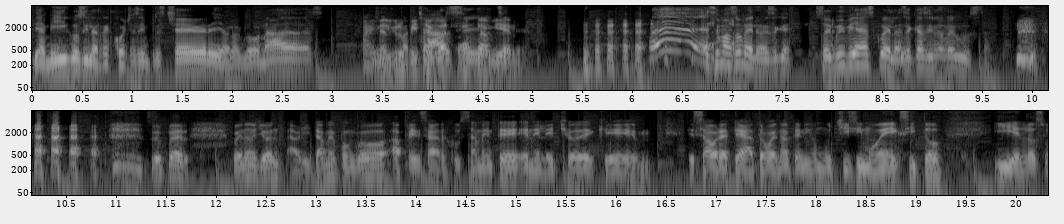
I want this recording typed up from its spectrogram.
de amigos y la recocha siempre es chévere y hablar huevonadas. Imagina el grupito de WhatsApp también. Eh, ese más o menos, ese que soy muy vieja escuela, ese casi no me gusta. Súper. Bueno, John, ahorita me pongo a pensar justamente en el hecho de que esa obra de teatro, bueno, ha tenido muchísimo éxito y en los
